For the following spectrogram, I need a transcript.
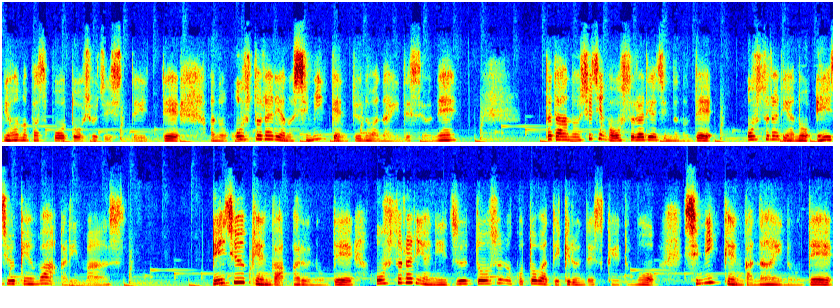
日本のパスポートを所持していて、あのオーストラリアの市民権っていうのはないんですよね。ただあの主人がオーストラリア人なので、オーストラリアの永住権はあります。永住権があるので、オーストラリアにずっと住むことはできるんですけれども、市民権がないので、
